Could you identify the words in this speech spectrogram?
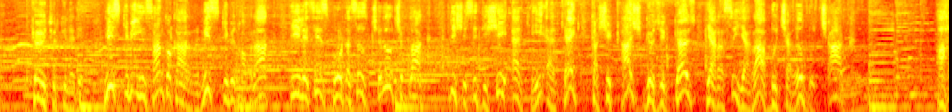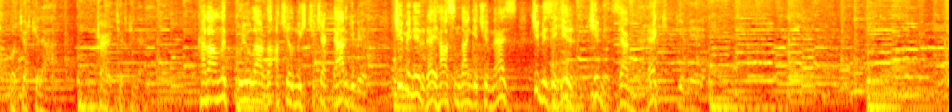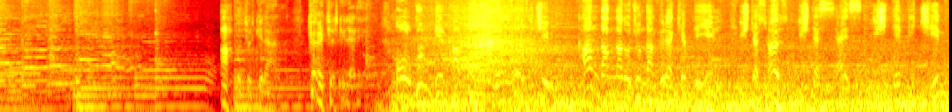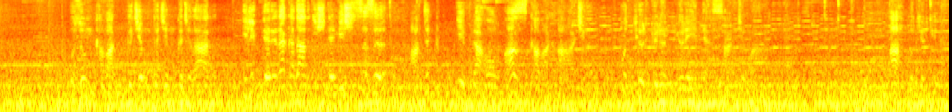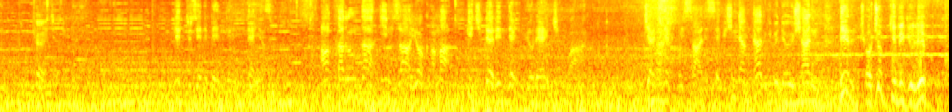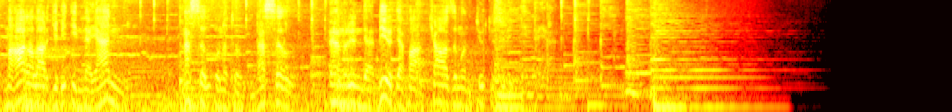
köy türküleri. Mis gibi insan kokar, mis gibi toprak. Hilesiz, hurdasız, çırılçıplak. Dişisi dişi, erkeği erkek. Kaşı kaş, gözü göz, yarası yara, bıçağı bıçak. Ah bu türküler, köy türküleri. Karanlık kuyularda açılmış çiçekler gibi. Kiminin reyhasından geçilmez, kimi zehir, kimi zemberek gibi. Ah bu türküler, köy türküleri. Olgun bir karpuz yanılır içim. Kan damlar ucundan mürekkep değil. İşte söz, işte ses, işte biçim. Uzun kavak gıcım gıcım gıcılar. İliklerine kadar işlemiş sızı. Artık iflah olmaz kavak ağacı. Bu türkünün yüreğinde sancı Cennet misali sevişinemler gibi dövüşen, bir çocuk gibi gülüp mağaralar gibi inleyen, nasıl unutur, nasıl? Ömründe bir defa Kazım'ın türküsünü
